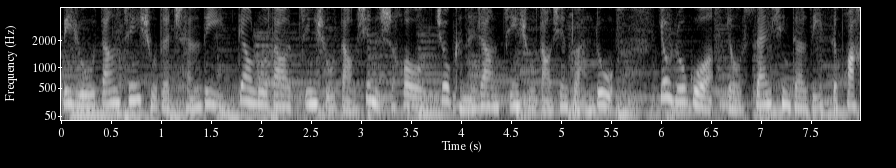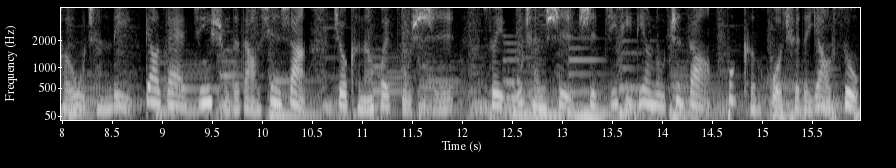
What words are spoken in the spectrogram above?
例如，当金属的尘粒掉落到金属导线的时候，就可能让金属导线短路；又如果有酸性的离子化合物尘粒掉在金属的导线上，就可能会腐蚀。所以，无尘室是机体电路制造不可或缺的要素。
